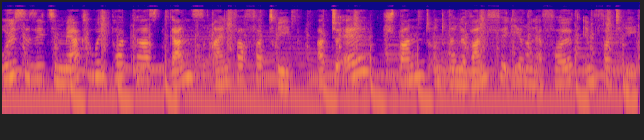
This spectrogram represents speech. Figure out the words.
begrüße Sie zum Mercury Podcast Ganz einfach Vertrieb. Aktuell, spannend und relevant für Ihren Erfolg im Vertrieb.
